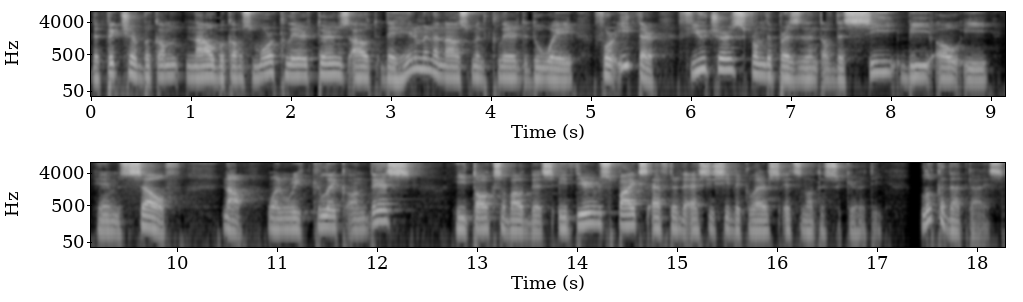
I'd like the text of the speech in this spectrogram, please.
The picture become now becomes more clear. Turns out the Hinman announcement cleared the way for Ether futures from the president of the CBOE himself. Now when we click on this, he talks about this. Ethereum spikes after the SEC declares it's not a security. Look at that guys.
